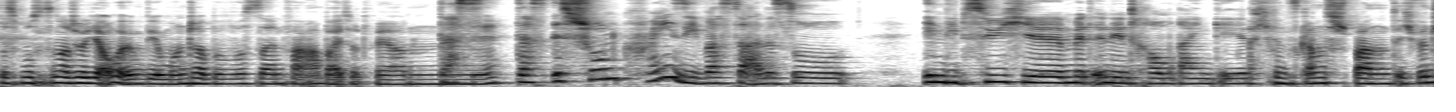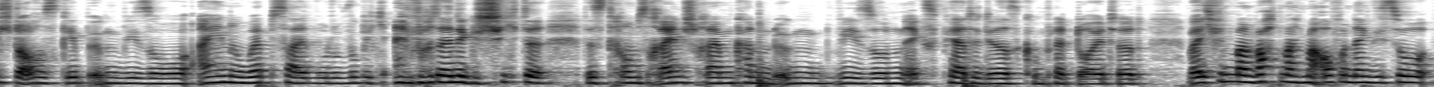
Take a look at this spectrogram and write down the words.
Das musste natürlich auch irgendwie im Unterbewusstsein verarbeitet werden. Das, nee. das ist schon crazy, was da alles so in die Psyche mit in den Traum reingeht. Ich finde es ganz spannend. Ich wünschte auch, es gäbe irgendwie so eine Website, wo du wirklich einfach deine Geschichte des Traums reinschreiben kannst und irgendwie so ein Experte dir das komplett deutet. Weil ich finde, man wacht manchmal auf und denkt sich so,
